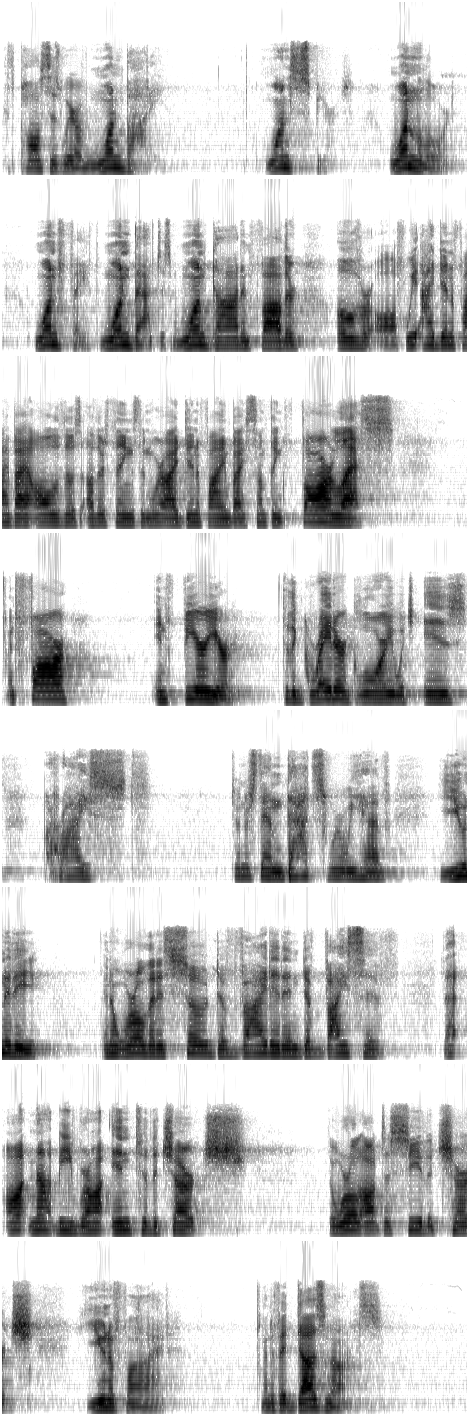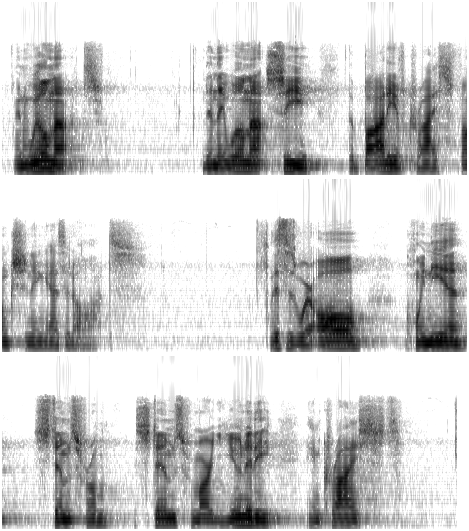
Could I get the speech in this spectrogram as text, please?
Because Paul says we are of one body, one spirit, one Lord, one faith, one baptism, one God and Father over all. If we identify by all of those other things, then we're identifying by something far less and far inferior to the greater glory which is Christ to understand that's where we have unity in a world that is so divided and divisive. That ought not be brought into the church. The world ought to see the church unified. And if it does not and will not, then they will not see the body of Christ functioning as it ought. This is where all koinonia stems from, stems from our unity in Christ.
